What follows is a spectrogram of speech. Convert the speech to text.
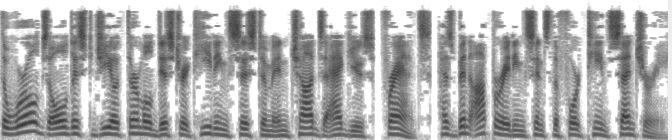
The world's oldest geothermal district heating system in Chaudes-Aigues, France, has been operating since the 14th century.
